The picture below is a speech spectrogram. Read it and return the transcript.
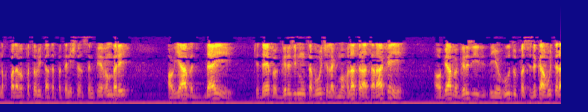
نو خپل په پتوري ته پته نشته سم پیغمبري او یا بدای چې دی به ګرځي مونږ ته بو چې لګ مهلت را ترا کوي او بیا به ګرځي يهودو پس ځکه هغه تر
